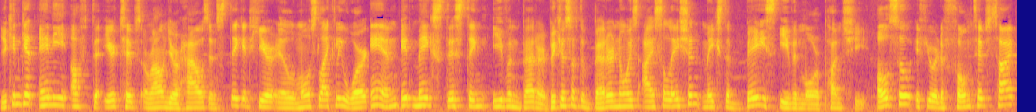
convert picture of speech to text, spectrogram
You can get any of the ear tips around your house and stick it here, it'll most likely work and it makes this thing even better because of the better noise isolation makes the bass even more punchy. Also, if you're the foam tips type,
